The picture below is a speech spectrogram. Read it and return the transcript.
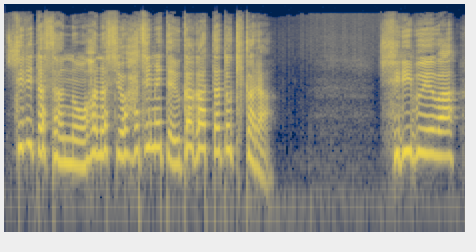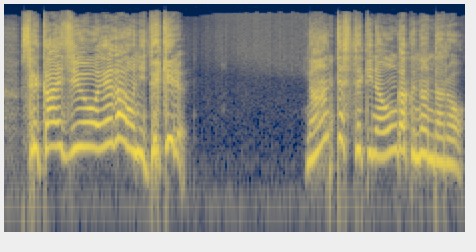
シリタさんのお話を初めて伺った時から尻笛は世界中を笑顔にできる。なんて素敵な音楽なんだろ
